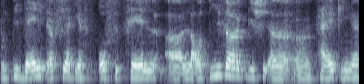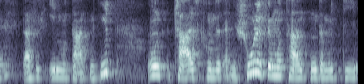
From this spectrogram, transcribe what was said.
Und die Welt erfährt jetzt offiziell äh, laut dieser Gesch äh, äh, Zeitlinie, dass es eben Mutanten gibt. Und Charles gründet eine Schule für Mutanten, damit die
